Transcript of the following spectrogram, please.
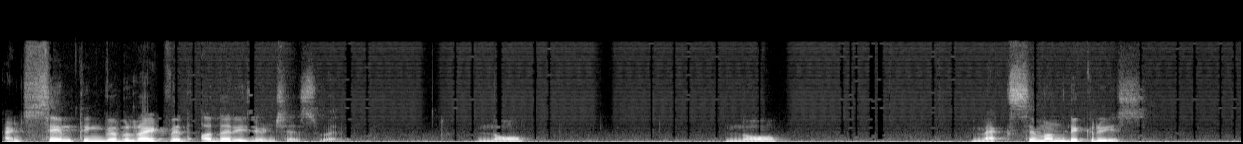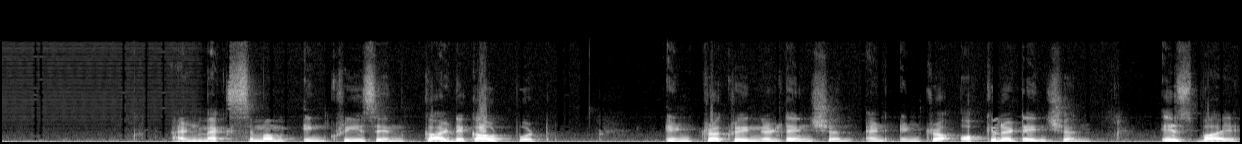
And same thing we will write with other agents as well. No. No. Maximum decrease. And maximum increase in cardiac output intracranial tension and intraocular tension is by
